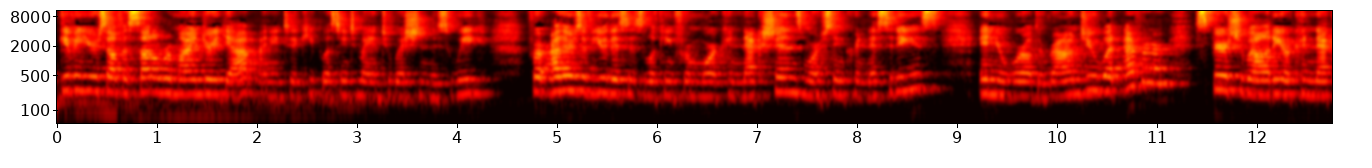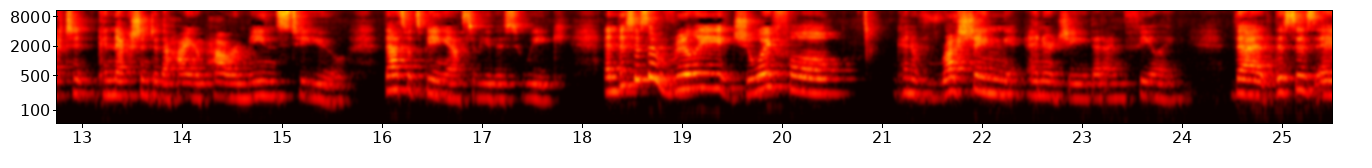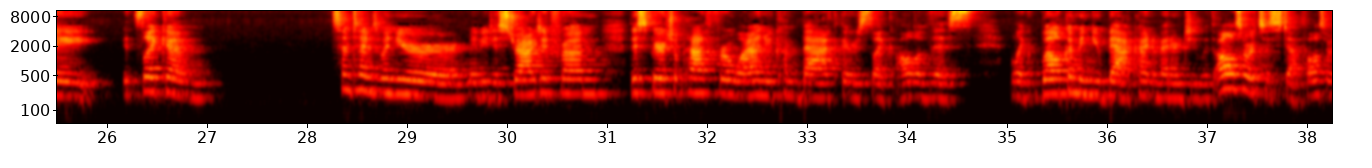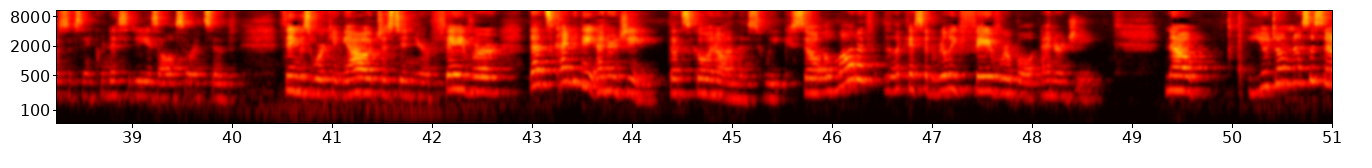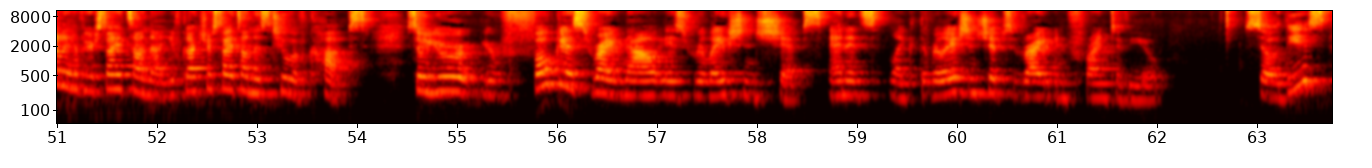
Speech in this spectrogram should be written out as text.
giving yourself a subtle reminder, yeah, I need to keep listening to my intuition this week. For others of you, this is looking for more connections, more synchronicities in your world around you. Whatever spirituality or connection, connection to the higher power means to you, that's what's being asked of you this week. And this is a really joyful, kind of rushing energy that I'm feeling. That this is a, it's like um, sometimes when you're maybe distracted from the spiritual path for a while and you come back, there's like all of this like welcoming you back kind of energy with all sorts of stuff, all sorts of synchronicities, all sorts of things working out just in your favor. That's kind of the energy that's going on this week. So a lot of, like I said, really favorable energy. Now, you don't necessarily have your sights on that. You've got your sights on this Two of Cups. So your your focus right now is relationships and it's like the relationships right in front of you. So these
